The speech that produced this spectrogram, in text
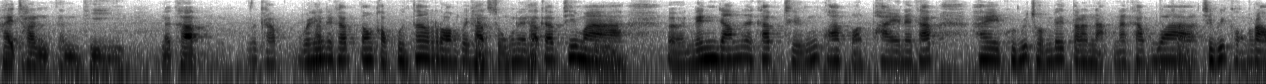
ให้ท่านทันทีนะครับนะครับวันนี้นะครับต้องขอบคุณท่านรองเป็นอย่างสูงเลยนะคครัรับบที่มาเอ่อเน้นย้ำนะครับถึงความปลอดภัยนะครับให้คุณผู้ชมได้ตระหนักนะครับว่าครับชีวิตของเรา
